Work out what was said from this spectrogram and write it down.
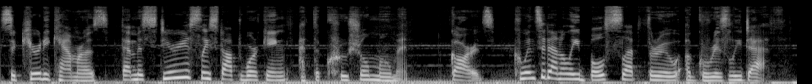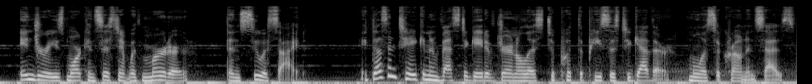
security cameras that mysteriously stopped working at the crucial moment. Guards, coincidentally, both slept through a grisly death, injuries more consistent with murder than suicide. It doesn't take an investigative journalist to put the pieces together, Melissa Cronin says.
